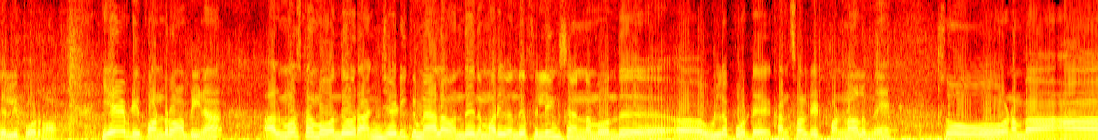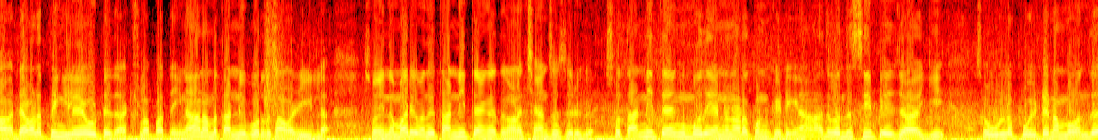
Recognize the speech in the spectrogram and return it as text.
ஜல்லி போடுறோம். ஏன் இப்படி பண்ணுறோம் அப்படின்னா ஆல்மோஸ்ட் நம்ம வந்து ஒரு அஞ்சு அடிக்கு மேலே வந்து இந்த மாதிரி வந்து ஃபில்லிங்ஸ் அண்ட் நம்ம வந்து உள்ளே போட்டு கன்சால்டேட் பண்ணாலுமே ஸோ நம்ம டெவலப்பிங் லே அவுட் இது ஆக்சுவலாக பார்த்தீங்கன்னா நம்ம தண்ணி போகிறதுக்குலாம் வழி இல்லை. ஸோ இந்த மாதிரி வந்து தண்ணி தேங்கிறதுக்கான சான்சஸ் இருக்குது ஸோ தண்ணி தேங்கும் போது என்ன நடக்கும்னு கேட்டிங்கன்னா அது வந்து சீப்பேஜ் ஆகி ஸோ உள்ளே போயிட்டு நம்ம வந்து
